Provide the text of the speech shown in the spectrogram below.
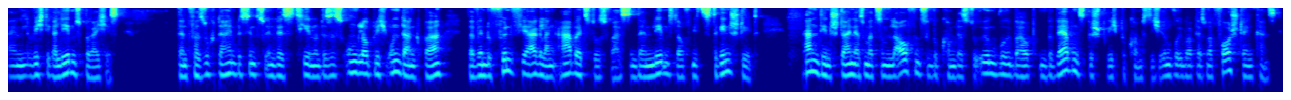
ein wichtiger Lebensbereich ist, dann versucht da ein bisschen zu investieren. Und das ist unglaublich undankbar, weil wenn du fünf Jahre lang arbeitslos warst, in deinem Lebenslauf nichts drinsteht, dann den Stein erstmal zum Laufen zu bekommen, dass du irgendwo überhaupt ein Bewerbungsgespräch bekommst, dich irgendwo überhaupt erstmal vorstellen kannst,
